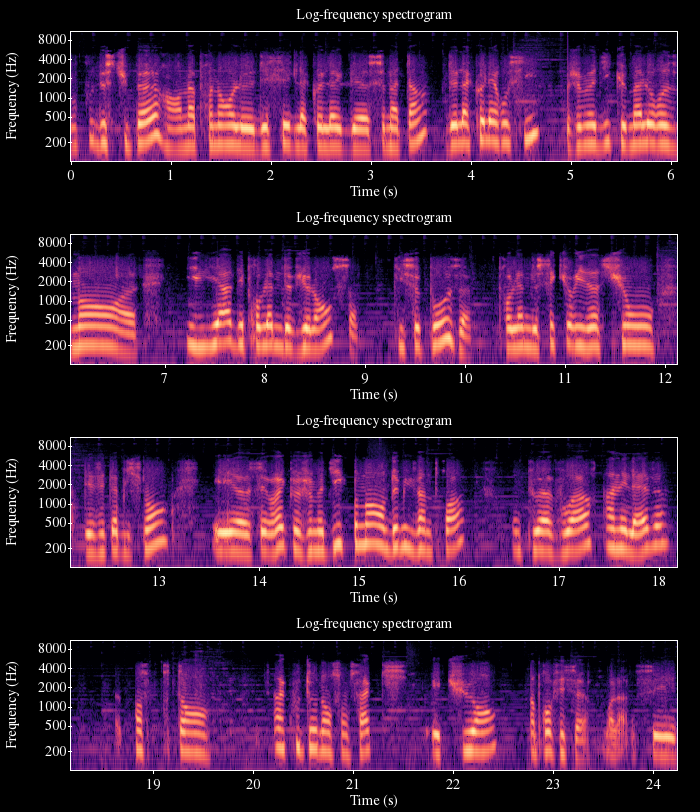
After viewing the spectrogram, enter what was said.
beaucoup de stupeur en apprenant le décès de la collègue euh, ce matin, de la colère aussi. Je me dis que malheureusement, euh, il y a des problèmes de violence qui se posent, problèmes de sécurisation des établissements. Et euh, c'est vrai que je me dis comment en 2023, on peut avoir un élève transportant un couteau dans son sac et tuant un professeur. Voilà, c'est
